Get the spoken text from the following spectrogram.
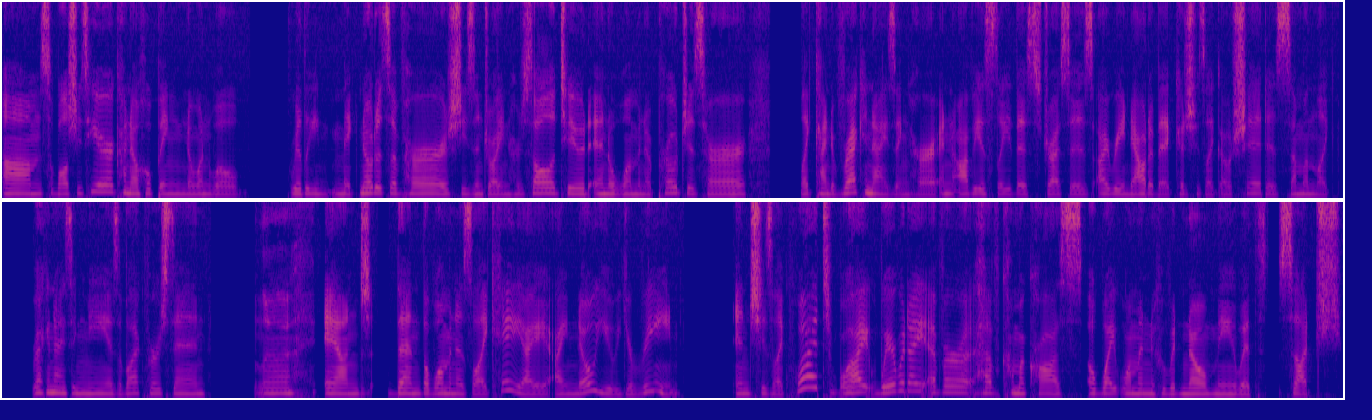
Um, so while she's here, kind of hoping no one will really make notice of her, she's enjoying her solitude, and a woman approaches her, like kind of recognizing her. And obviously, this stresses Irene out a bit because she's like, oh shit, is someone like recognizing me as a black person? Uh, and then the woman is like, hey, I, I know you, Irene. And she's like, What? Why? Where would I ever have come across a white woman who would know me with such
